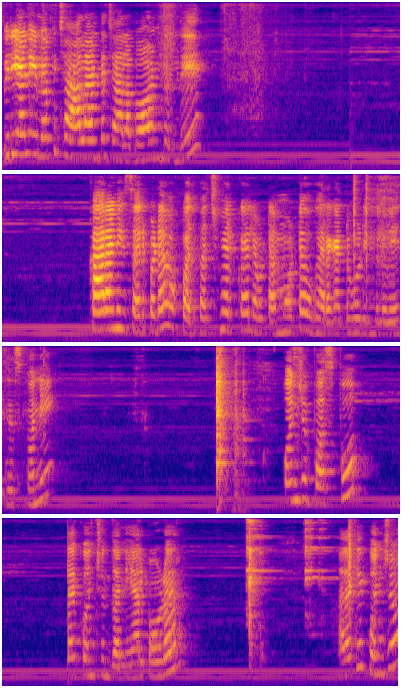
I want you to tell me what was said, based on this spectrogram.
బిర్యానీలోకి చాలా అంటే చాలా బాగుంటుంది. కారానికి సరిపడా ఒక పది పచ్చిమిరపకాయలు ఒక టమోటా ఒక అరగడ్డ కూడా ఇందులో వేసేసుకొని కొంచెం పసుపు అలాగే కొంచెం ధనియాల పౌడర్ అలాగే కొంచెం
